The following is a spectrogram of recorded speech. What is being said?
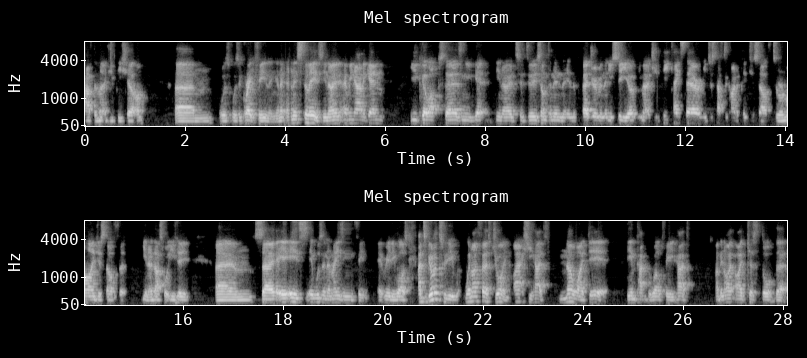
have the MotoGP shirt on um, was was a great feeling, and it, and it still is. You know, every now and again you go upstairs and you get you know to do something in the, in the bedroom and then you see your, your GP case there and you just have to kind of pinch yourself to remind yourself that you know that's what you do. Um, so it is it was an amazing feeling it really was. And to be honest with you when i first joined i actually had no idea the impact the world feed had. I mean i, I just thought that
